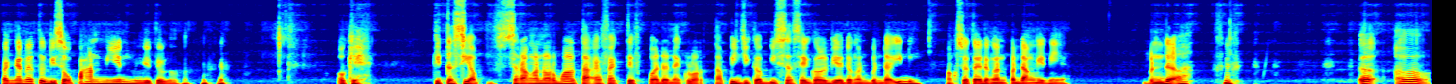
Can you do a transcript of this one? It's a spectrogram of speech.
Pengennya tuh disopanin gitu loh. Oke, kita siap, serangan normal tak efektif pada Necklord, tapi jika bisa segel dia dengan benda ini, maksudnya dengan pedang ini ya. Benda? uh, uh,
